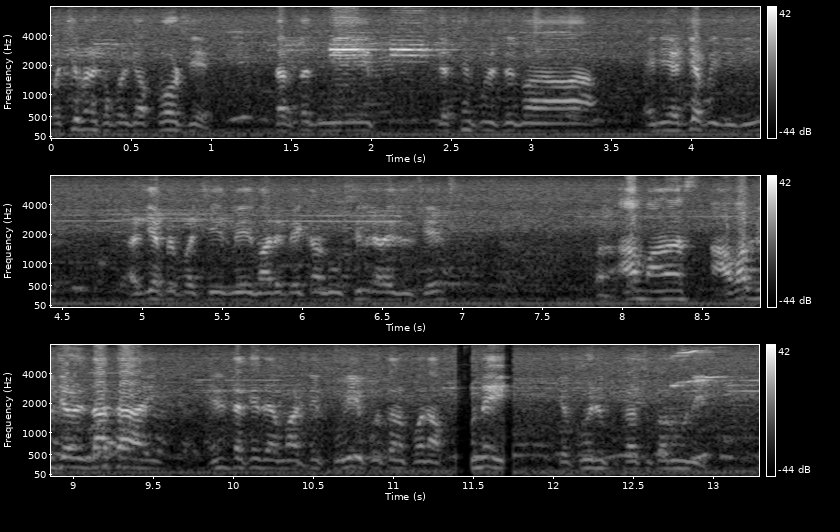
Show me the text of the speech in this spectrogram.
પછી મને ખબર કે ફ્રોડ છે. તરત જ મેં દક્ષિણ પોલીસમાં એની અરજી આપી દીધી. અરજી આપ્યા પછી મેં મારે બેકાનું સીલ કરાવી દીધું છે. પણ આ માણસ આવા બીજા ના થાય. એની તકે માટે કોઈએ પોતાનો ફોન આપવો નહીં કે કોઈને કશું કરવું નહીં.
